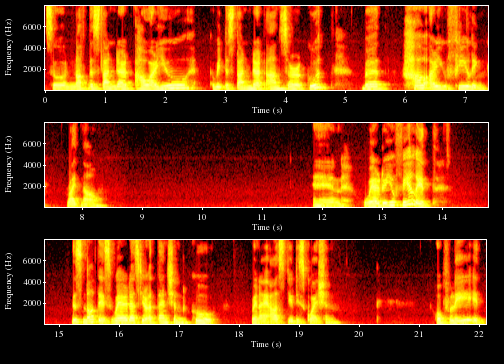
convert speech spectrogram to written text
So not the standard, how are you, with the standard answer, good, but how are you feeling right now? And where do you feel it? Just notice where does your attention go when I ask you this question. Hopefully it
